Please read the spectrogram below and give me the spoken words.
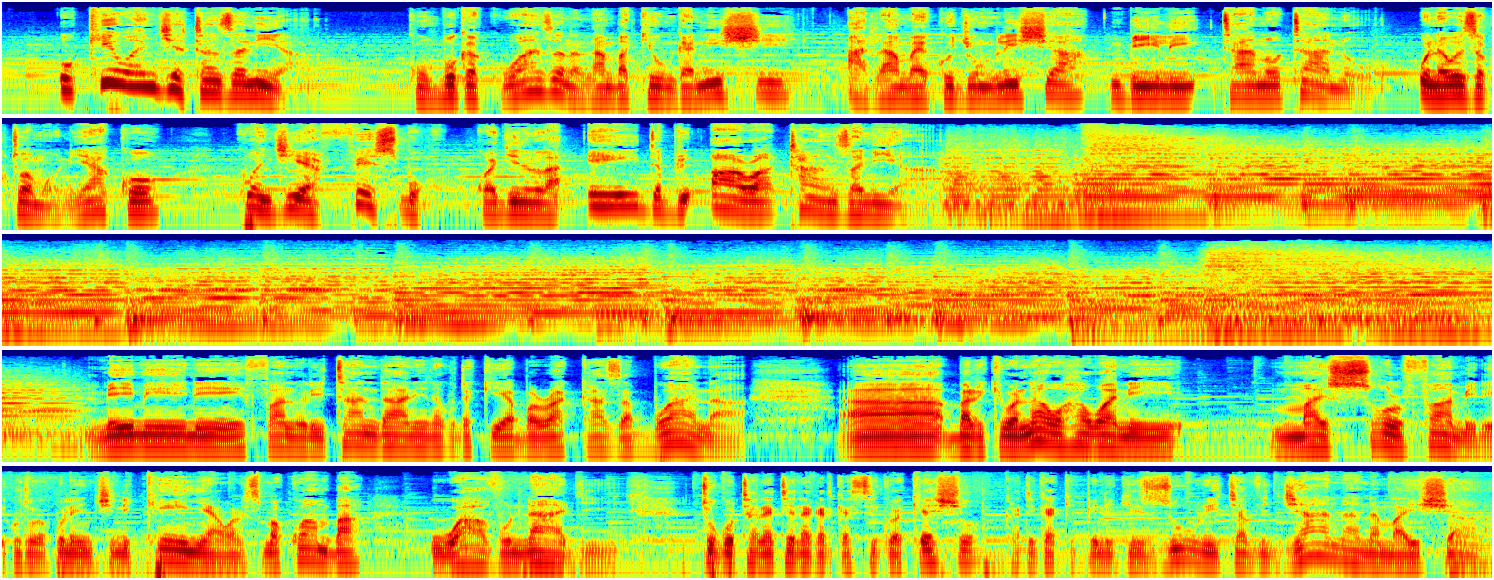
ukiwa nje ya tanzania kumbuka kuanza na namba kiunganishi alama ya kujumlisha 255 unaweza kutoa maoni yako kwa njia ya facebook kwa jina la awr tanzania. Mimi ni fanuelitanda ninakutakia baraka za bwana. Uh, barikiwa nao hawa ni my soul family kutoka kule nchini kenya wanasema kwamba wavunaji. Tukutane tena katika siku ya kesho katika kipindi kizuri cha vijana na maisha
